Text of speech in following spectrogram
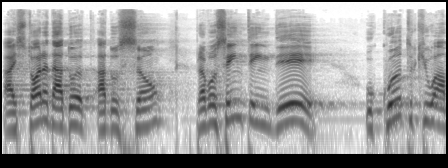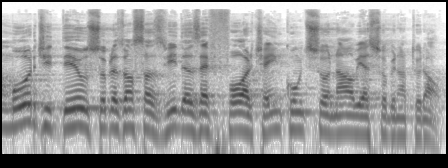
a história da adoção, para você entender o quanto que o amor de Deus sobre as nossas vidas é forte, é incondicional e é sobrenatural.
